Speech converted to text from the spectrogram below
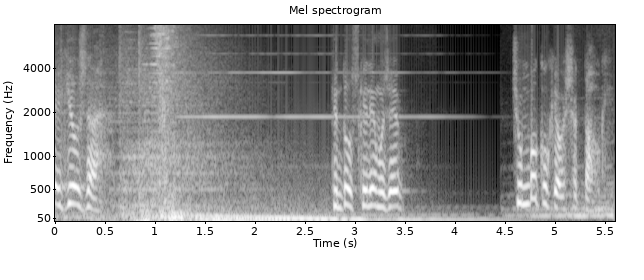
एक योजना है। किंतु उसके लिए मुझे चुंबकों की आवश्यकता होगी।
